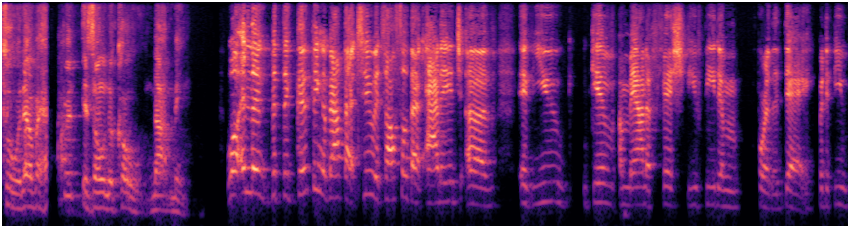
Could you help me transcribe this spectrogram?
So whatever happened is on the code, not me. Well, and the but the good thing about that too, it's also that adage of if you give a man a fish, you feed him for the day. But if you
